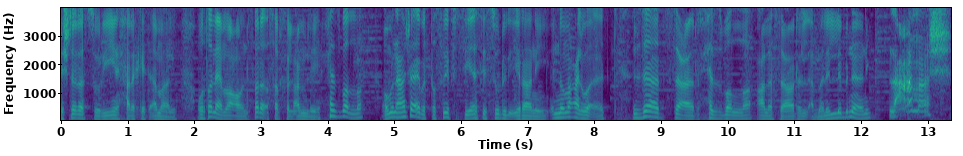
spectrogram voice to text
اشترى السوريين حركة أمل وطلع معهم فرق صرف العملة حزب الله. ومن عجائب التصريف السياسي السوري الإيراني أنه مع الوقت زاد سعر حزب الله على سعر الأمل اللبناني. العمش.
